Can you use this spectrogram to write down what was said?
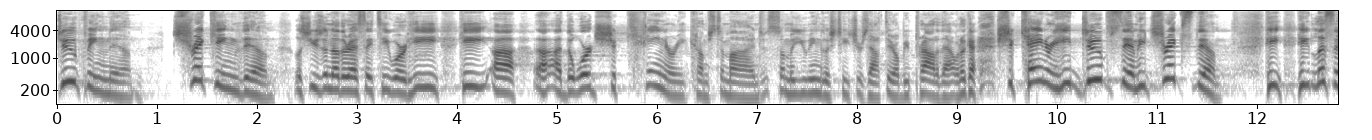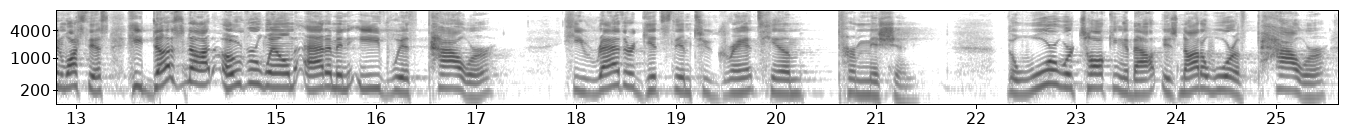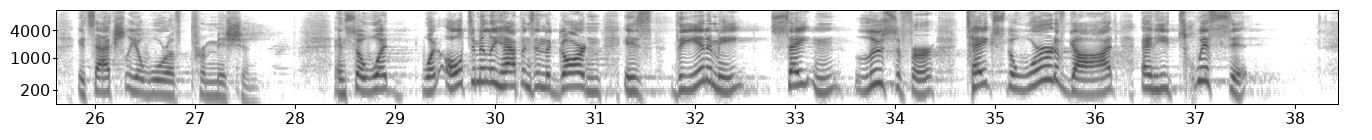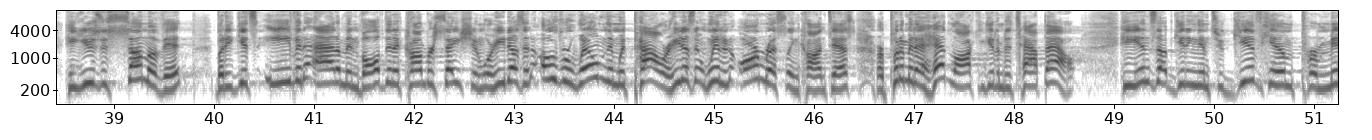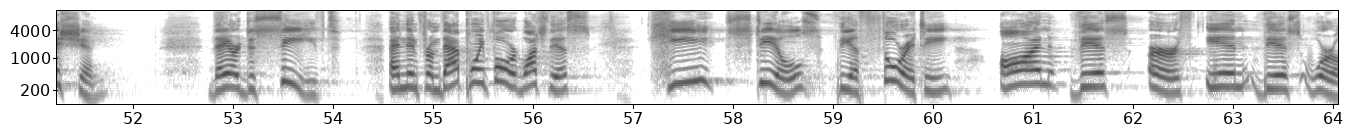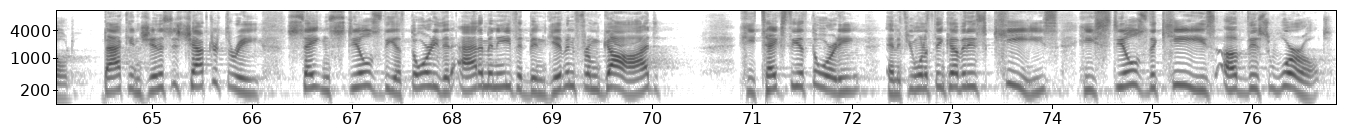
duping them, tricking them. Let's use another SAT word. He, he, uh, uh, the word chicanery comes to mind. Some of you English teachers out there will be proud of that one. Okay, chicanery. He dupes them. He tricks them. He, he, listen, watch this. He does not overwhelm Adam and Eve with power he rather gets them to grant him permission. The war we're talking about is not a war of power, it's actually a war of permission. And so, what, what ultimately happens in the garden is the enemy, Satan, Lucifer, takes the word of God and he twists it. He uses some of it but he gets even Adam involved in a conversation where he doesn't overwhelm them with power. He doesn't win an arm wrestling contest or put them in a headlock and get them to tap out. He ends up getting them to give him permission. They are deceived. And then from that point forward, watch this, he steals the authority on this earth in this world. Back in Genesis chapter 3, Satan steals the authority that Adam and Eve had been given from God. He takes the authority, and if you want to think of it as keys, he steals the keys of this world.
